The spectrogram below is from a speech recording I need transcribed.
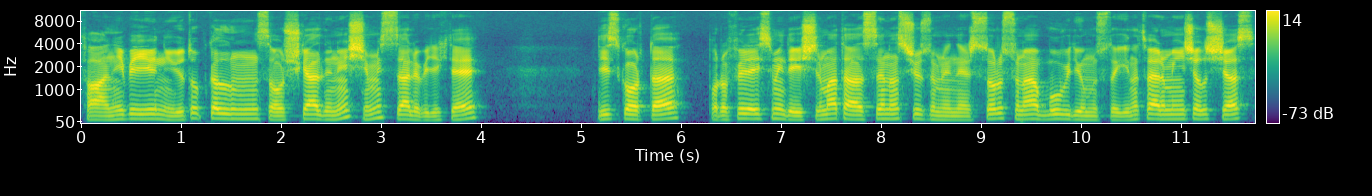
Fani Bey'in YouTube kanalınıza hoş geldiniz. Şimdi sizlerle birlikte Discord'da profil resmi değiştirme hatası nasıl çözümlenir sorusuna bu videomuzda yanıt vermeye çalışacağız.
